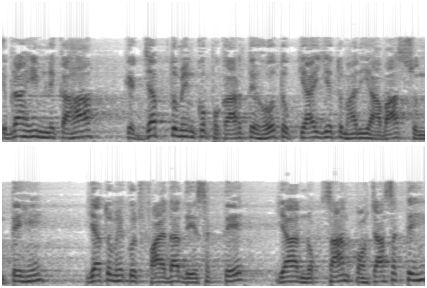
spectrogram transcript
ابراہیم نے کہا کہ جب تم ان کو پکارتے ہو تو کیا یہ تمہاری آواز سنتے ہیں؟ یا تمہیں کچھ فائدہ دے سکتے یا نقصان پہنچا سکتے ہیں؟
